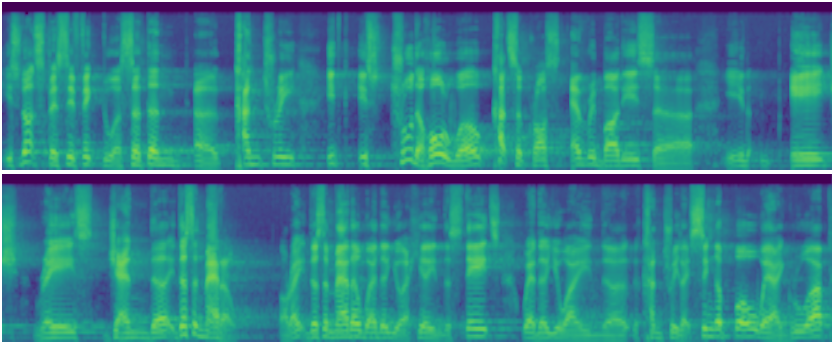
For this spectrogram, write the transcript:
it's not specific to a certain uh, country. It is through the whole world, cuts across everybody's uh, age, race, gender. It doesn't matter. All right? It doesn't matter whether you are here in the States, whether you are in a country like Singapore, where I grew up.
